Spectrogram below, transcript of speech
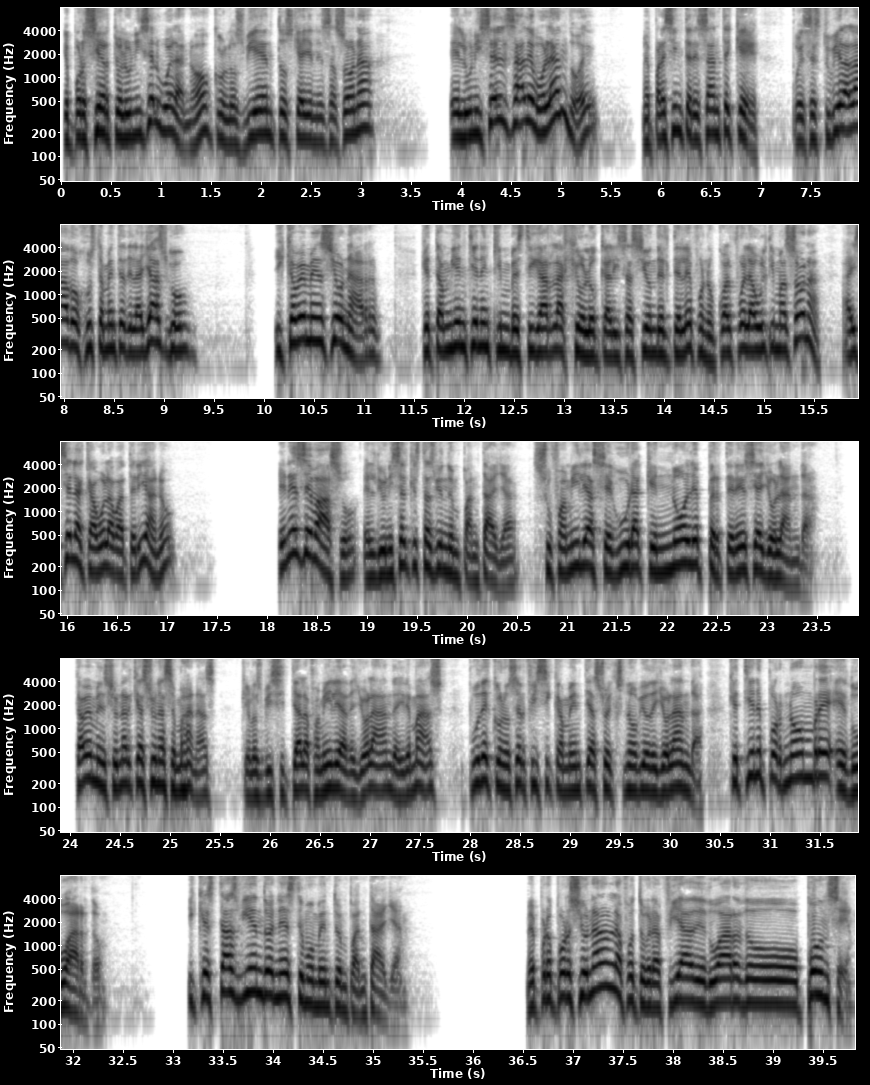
Que por cierto, el unicel vuela, ¿no? Con los vientos que hay en esa zona, el unicel sale volando, ¿eh? Me parece interesante que pues estuviera al lado justamente del hallazgo. Y cabe mencionar que también tienen que investigar la geolocalización del teléfono. ¿Cuál fue la última zona? Ahí se le acabó la batería, ¿no? En ese vaso, el de Unicel que estás viendo en pantalla, su familia asegura que no le pertenece a Yolanda. Cabe mencionar que hace unas semanas que los visité a la familia de Yolanda y demás, pude conocer físicamente a su exnovio de Yolanda, que tiene por nombre Eduardo, y que estás viendo en este momento en pantalla. Me proporcionaron la fotografía de Eduardo Ponce,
